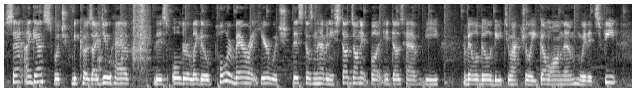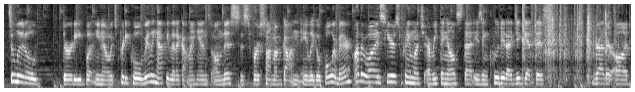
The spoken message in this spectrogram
set, I guess, which, because I do have this older Lego Polar Bear right here, which this doesn't have any studs on it, but it does have the availability to actually go on them with its feet. It's a little dirty, but you know, it's pretty cool. Really happy that I got my hands on this. This first time I've gotten a Lego Polar Bear. Otherwise, here's pretty much everything else that is included. I did get this rather odd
